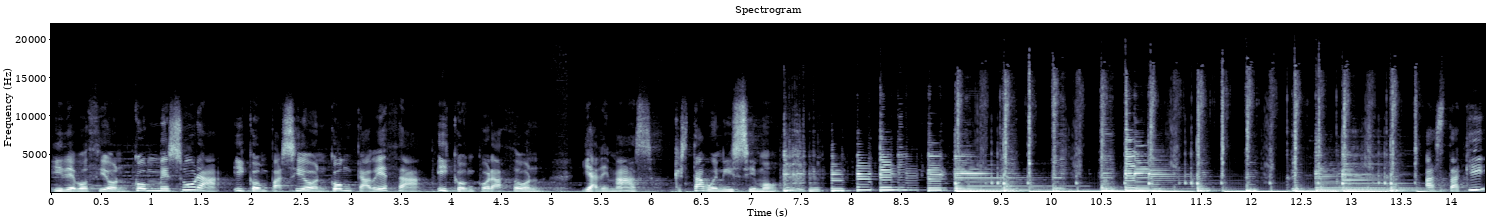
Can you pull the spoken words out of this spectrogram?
y devoción, con mesura y compasión, con cabeza y con corazón. Y además, que está buenísimo. Hasta aquí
